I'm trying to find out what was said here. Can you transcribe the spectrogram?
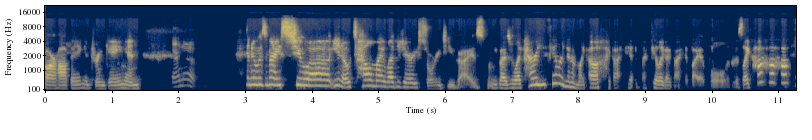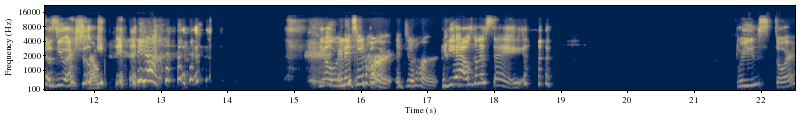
bar hopping and drinking and and it was nice to uh you know tell my legendary story to you guys. When you guys were like how are you feeling? And i'm like oh i got hit i feel like i got hit by a bull. And it was like ha ha ha. Because you actually so, yeah. Yo, and it did hurt it did hurt. Yeah i was gonna say. Were you sore?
